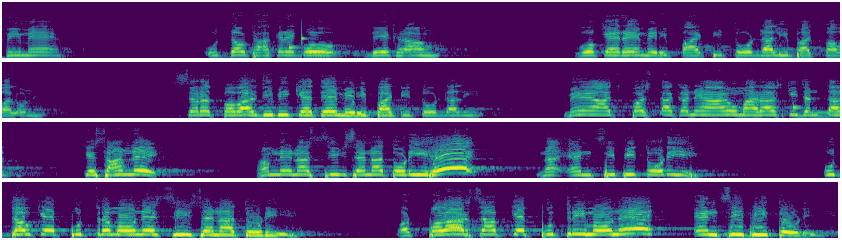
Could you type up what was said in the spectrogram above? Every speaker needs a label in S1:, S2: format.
S1: अभी मैं उद्धव ठाकरे को देख रहा हूँ। वो कह रहे हैं, मेरी पार्टी तोड़ डाली भाजपा वालों ने। शरद पवार जी भी कहते हैं, मेरी पार्टी तोड़ डाली। मैं आज स्पष्टता करने आया हूँ, महाराष्ट्र की जनता के सामने। हमने ना शिवसेना तोड़ी है, ना एनसीपी तोड़ी उद्धव के पुत्र मोह ने शिवसेना तोड़ी है। और पवार साहब के पुत्री मोह ने एनसीपी तोड़ी।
